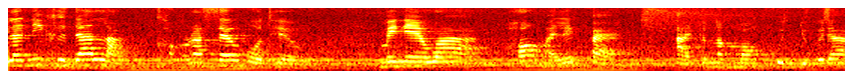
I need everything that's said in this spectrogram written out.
และนี่คือด้านหลังของ Russell Hotel ไม่แน่ว่า ห้องหมายเลข8อาจกำลังมองคุณอยู่ก็ได้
